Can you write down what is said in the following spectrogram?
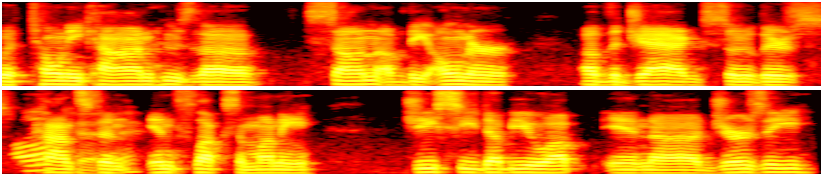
with Tony Khan, who's the son of the owner of the Jags. So there's Okay. constant influx of money. GCW up in uh, Jersey.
